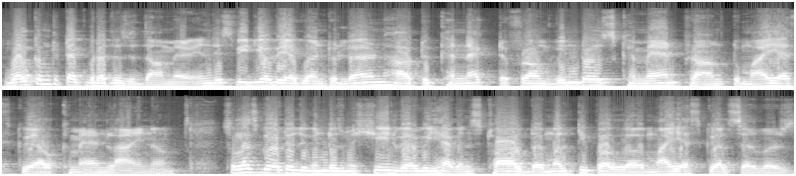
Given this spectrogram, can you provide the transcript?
Welcome to Tech Brothers with Aamir. In this video, we are going to learn how to connect from Windows command prompt to MySQL command line. So let's go to the Windows machine where we have installed multiple uh, MySQL servers.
